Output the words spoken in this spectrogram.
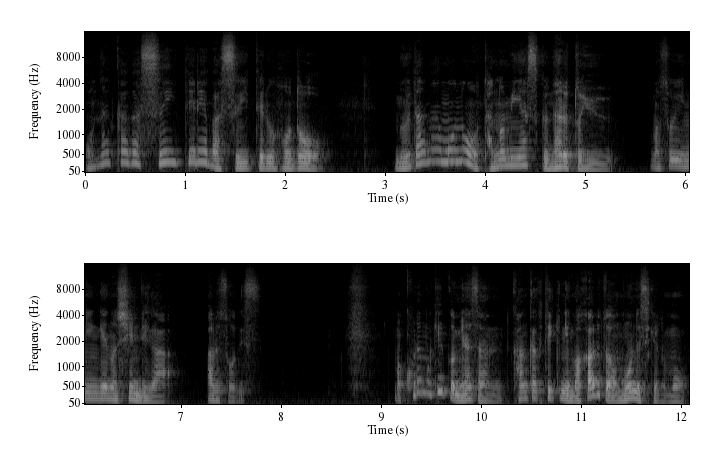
お腹が空いてれば空いてるほど、無駄なものを頼みやすくなるという、まあそういう人間の心理があるそうです。まあ、これも結構皆さん感覚的にわかるとは思うんですけども、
